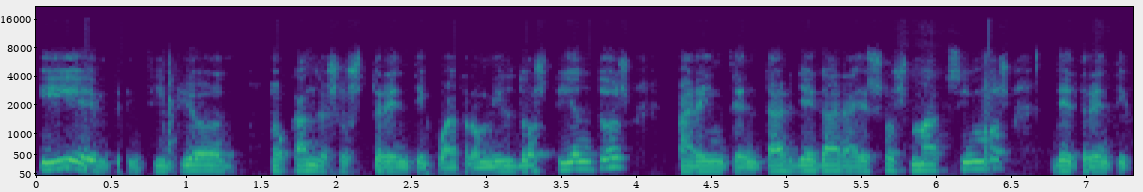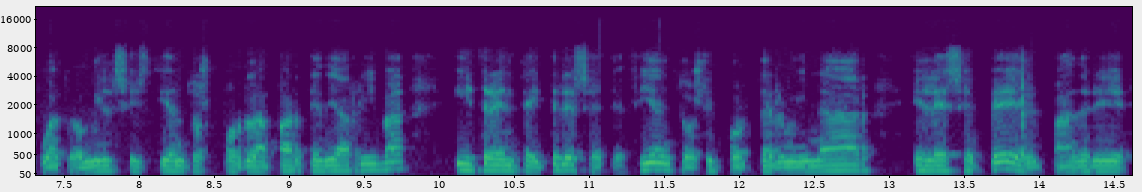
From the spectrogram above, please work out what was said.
y en principio tocando esos 34.200 para intentar llegar a esos máximos de 34.600 por la parte de arriba y 33.700. Y por terminar el SP, el padre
